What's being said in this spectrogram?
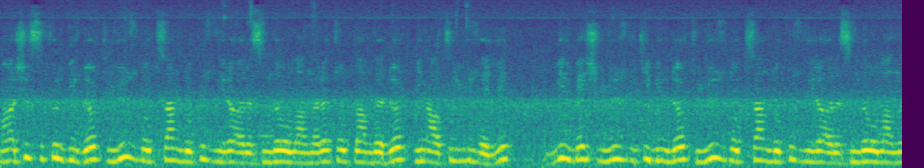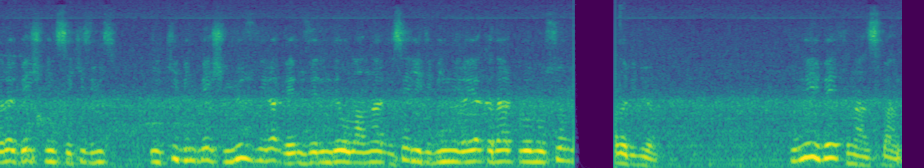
Maaşı 0,499 lira arasında olanlara toplamda 4650, 1500-2499 lira arasında olanlara 5800, 2500 lira ve üzerinde olanlar ise 7000 liraya kadar promosyon alabiliyor. Tuney Bey Finans Bank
